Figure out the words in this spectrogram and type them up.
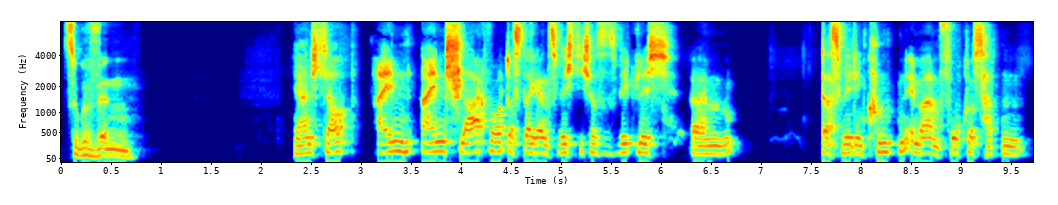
zu gewinnen? Ja, und ich glaube, ein, ein Schlagwort, das da ganz wichtig ist, ist wirklich, ähm, dass wir den Kunden immer im Fokus hatten.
